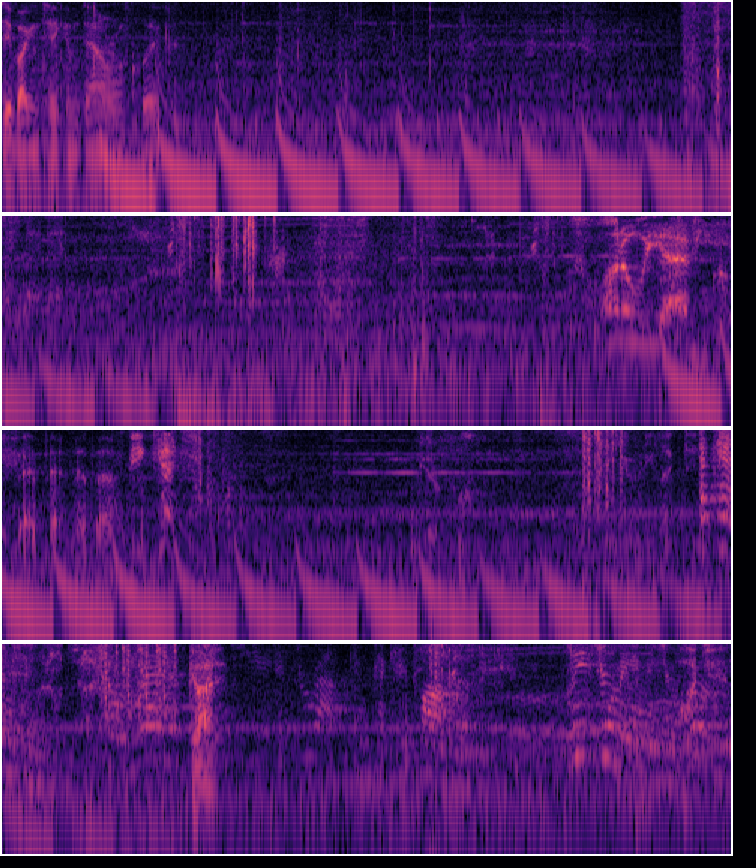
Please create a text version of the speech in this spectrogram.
See if I can take him down real quick. What do we have here? Bad, bad, bad, bad. Be catch. Careful. Security like that. Attention. Code Red has Got it. initiated throughout Konpeki Plaza. Please remain in your rooms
